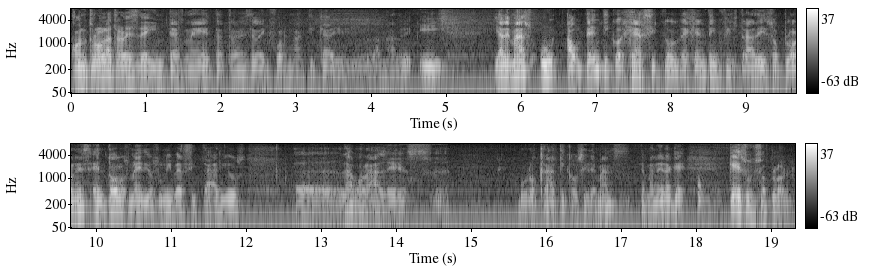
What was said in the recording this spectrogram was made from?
Control a través de internet, a través de la informática y la madre. Y, además un auténtico ejército de gente infiltrada y soplones en todos los medios universitarios, eh, laborales, eh, burocráticos y demás. De manera que, ¿qué es un soplón?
